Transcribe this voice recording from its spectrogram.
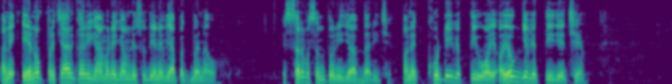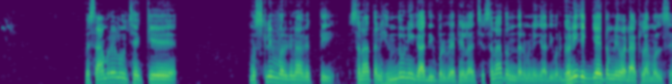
અને એનો પ્રચાર કરી ગામડે ગામડે સુધી એને વ્યાપક બનાવો. એ સર્વ સંતોની જવાબદારી છે. અને ખોટી વ્યક્તિ હોય, અયોગ્ય વ્યક્તિ જે છે, મેં સાંભળેલું છે કે મુસ્લિમ વર્ગના વ્યક્તિ સનાતન હિન્દુની ગાદી પર બેઠેલા છે, સનાતન ધર્મની ગાદી પર. ઘણી જગ્યાએ તમને એવા દાખલા મળશે.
